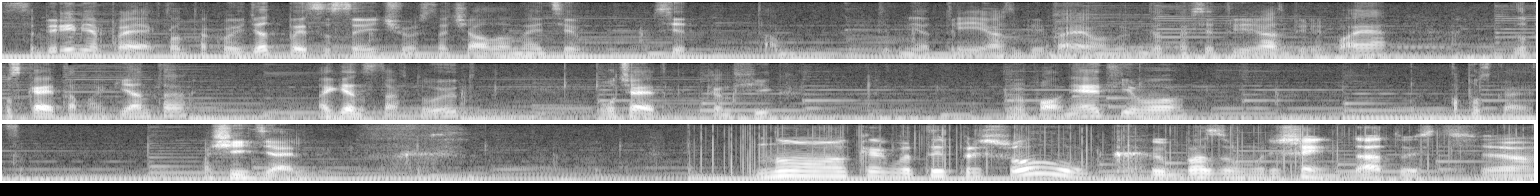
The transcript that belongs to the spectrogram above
собери мне проект. Он такой идет по SSH сначала на эти все там, мне три Raspberry Pi, он идет на все три Raspberry Pi, запускает там агента, агент стартует, получает конфиг, выполняет его, опускается. Вообще идеальный. Но как бы ты пришел к базовому решению, да, то есть э,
